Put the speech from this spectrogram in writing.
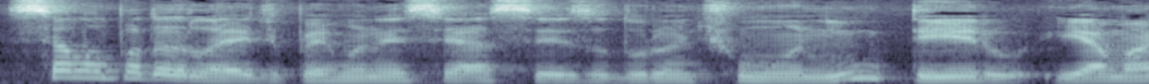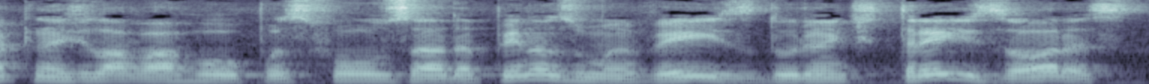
Se a lâmpada LED permanecer acesa durante um ano inteiro e a máquina de lavar roupas for usada apenas uma vez, durante 3 horas,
